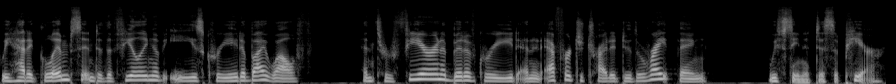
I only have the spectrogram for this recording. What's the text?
we had a glimpse into the feeling of ease created by wealth, and through fear and a bit of greed and an effort to try to do the right thing, we've seen it disappear.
